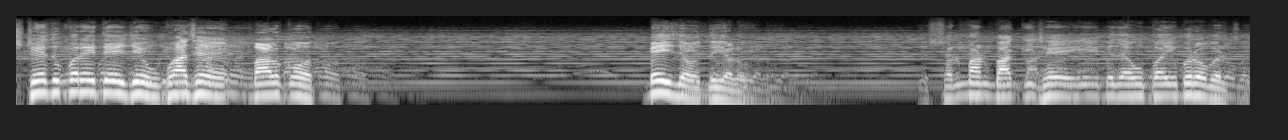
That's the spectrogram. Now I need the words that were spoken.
સ્ટેજ ઉપર તે જે ઊભા છે બાળકો બે જાઓ દયાળુ. સન્માન બાકી છે એ બધા ઊભા, એ બરોબર છે.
